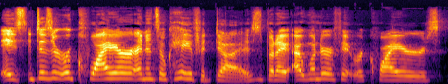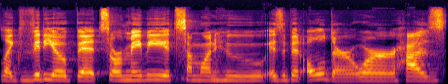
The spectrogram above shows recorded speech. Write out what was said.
Is, does it require and it's okay if it does but I, I wonder if it requires like video bits or maybe it's someone who is a bit older or has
